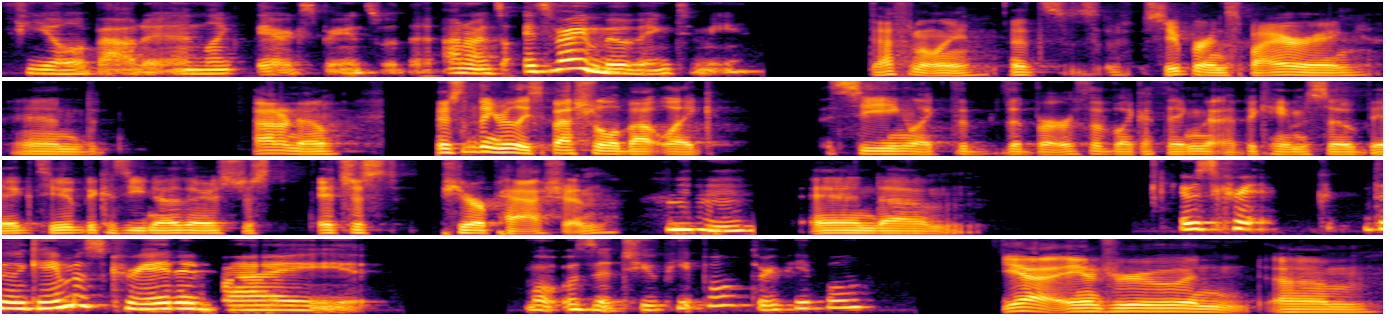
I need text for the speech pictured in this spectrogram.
feel about it and like their experience with it. I don't know, it's it's very moving to me. Definitely. It's super inspiring and I don't know there's something really special about like seeing like the the birth of like a thing that became so big too because you know there's just it's just pure passion mm-hmm. and um it was cre- the game was created by what was it two people three people yeah andrew and um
